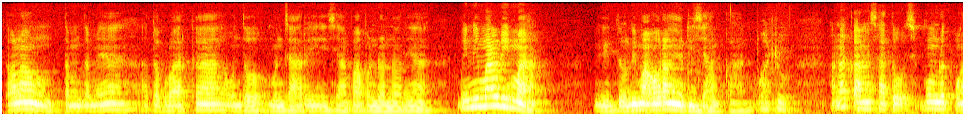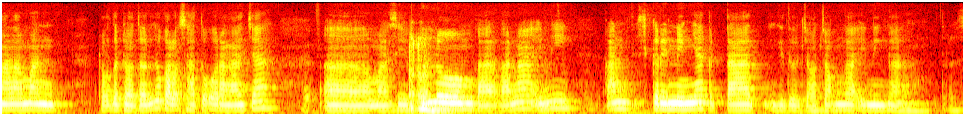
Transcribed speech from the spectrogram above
tolong teman-temannya atau keluarga untuk mencari siapa pendonornya. Minimal lima gitu. Lima orang yang disiapkan. Waduh karena kan satu menurut pengalaman dokter-dokter itu kalau satu orang aja uh, masih belum karena ini kan screeningnya ketat gitu cocok nggak ini nggak? Terus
